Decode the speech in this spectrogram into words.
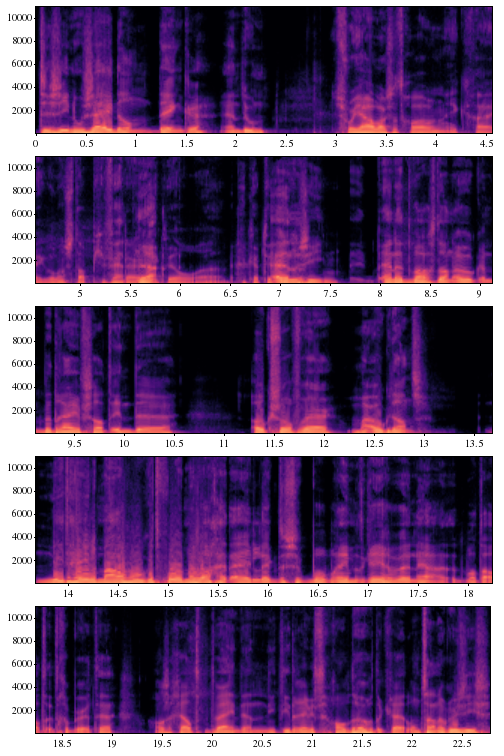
te zien hoe zij dan denken en doen. Dus voor jou was het gewoon, ik, ga, ik wil een stapje verder. Ja. Ik, wil, uh, ik heb dit en, gezien. En het was dan ook, een bedrijf zat in de, ook software, maar ook dans. Niet helemaal hoe ik het voor me zag uiteindelijk. Dus op een gegeven moment kregen we, nou ja, wat altijd gebeurt hè. Als er geld verdwijnt en niet iedereen is gewoon op de hoogte, krijgt, ontstaan er ruzies.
